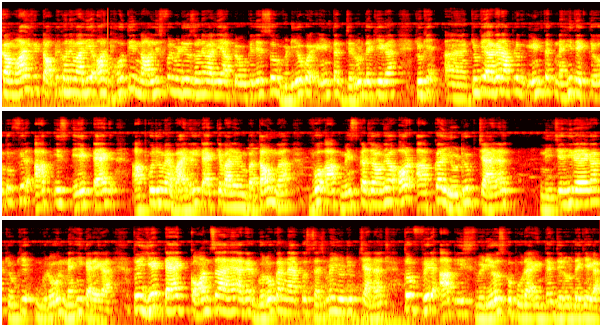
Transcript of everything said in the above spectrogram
कमाल की टॉपिक होने वाली है और बहुत ही नॉलेजफुल वीडियोस होने वाली है आप लोगों के लिए सो वीडियो को एंड तक ज़रूर देखिएगा, क्योंकि क्योंकि अगर आप लोग एंड तक नहीं देखते हो तो फिर आप इस एक टैग आपको जो मैं वायरल टैग के बारे में बताऊँगा, वो आप मिस कर जाओगे और आपका यूट्यूब चैनल नीचे ही रहेगा क्योंकि ग्रो नहीं करेगा। तो ये टैग कौन सा है? अगर ग्रो करना है आपको सच में यूट्यूब चैनल तो फिर आप इस वीडियोस को पूरा एंड तक ज़रूर देखिएगा।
